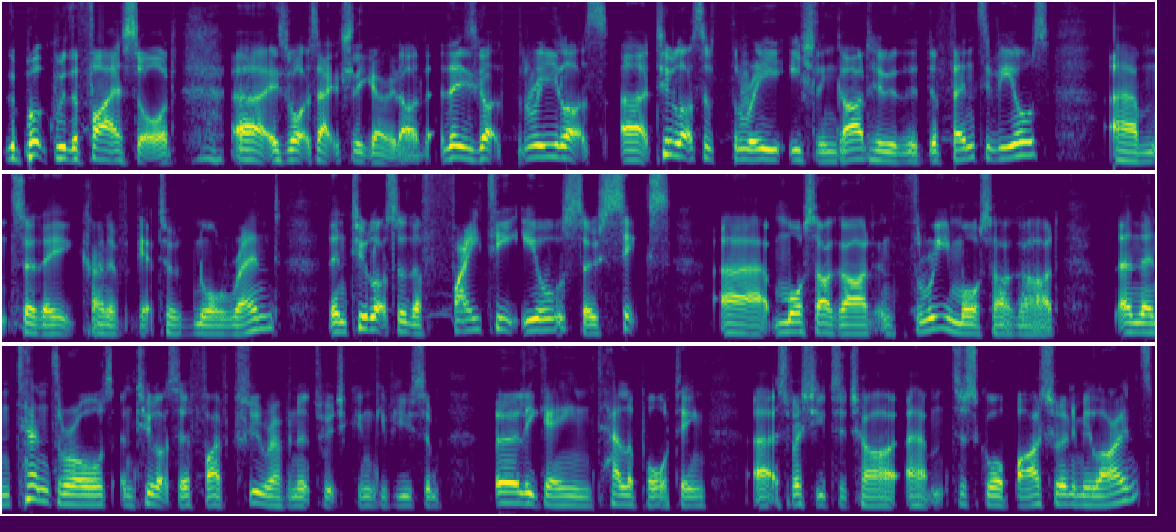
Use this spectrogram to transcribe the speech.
the book with the fire sword uh, is what's actually going on. And then he's got three lots, uh, two lots of three Ishlaen Guard, who are the defensive eels, um, so they kind of get to ignore Rend. Then two lots of the fighty eels, so six uh, Morrsarr Guard and three Morrsarr Guard, and then 10 Thralls and two lots of five True Revenants, which can give you some early game teleporting, uh, especially to char- um, to score barge to enemy lines.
